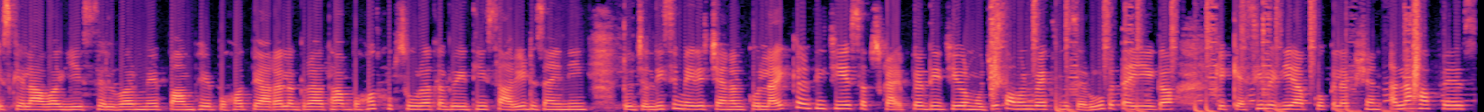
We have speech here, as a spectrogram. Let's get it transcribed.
इसके अलावा ये सिल्वर में पंप है, बहुत प्यारा लग रहा था, बहुत खूबसूरत लग रही थी सारी डिज़ाइनिंग तो जल्दी से मेरे चैनल को लाइक कर दीजिए सब्सक्राइब कर दीजिए और मुझे कमेंट बॉक्स में ज़रूर बताइएगा कि कैसी लगी आपको कलेक्शन अल्लाह हाफिज़।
